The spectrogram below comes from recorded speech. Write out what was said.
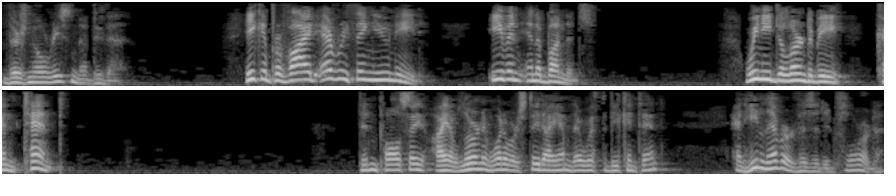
There's no reason to do that. He can provide everything you need, even in abundance. We need to learn to be content. Didn't Paul say, I have learned in whatever state I am therewith to be content? And he never visited Florida.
